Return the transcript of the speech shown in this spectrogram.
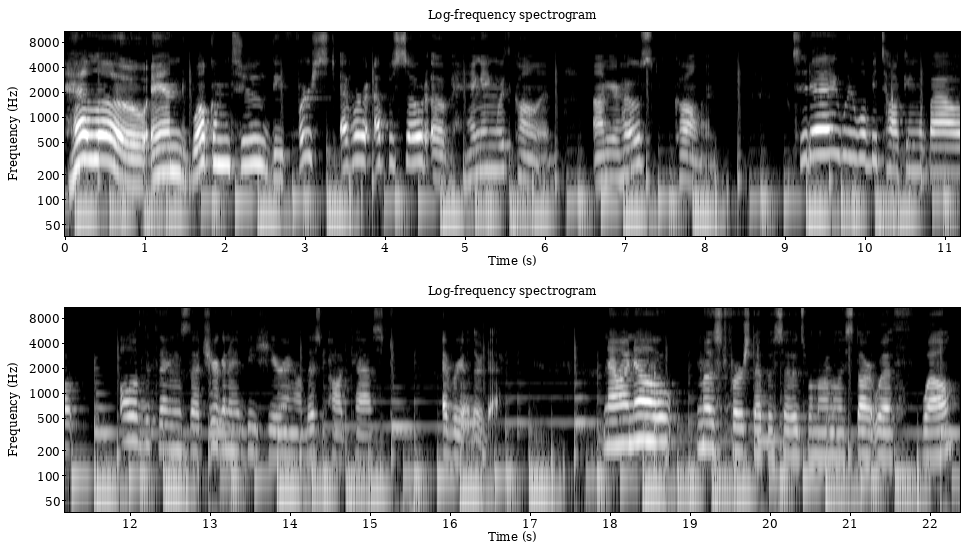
Hello, and welcome to the first ever episode of Hanging with Colin. I'm your host, Colin. Today we will be talking about all of the things that you're going to be hearing on this podcast every other day. Now, I know most first episodes will normally start with, well,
